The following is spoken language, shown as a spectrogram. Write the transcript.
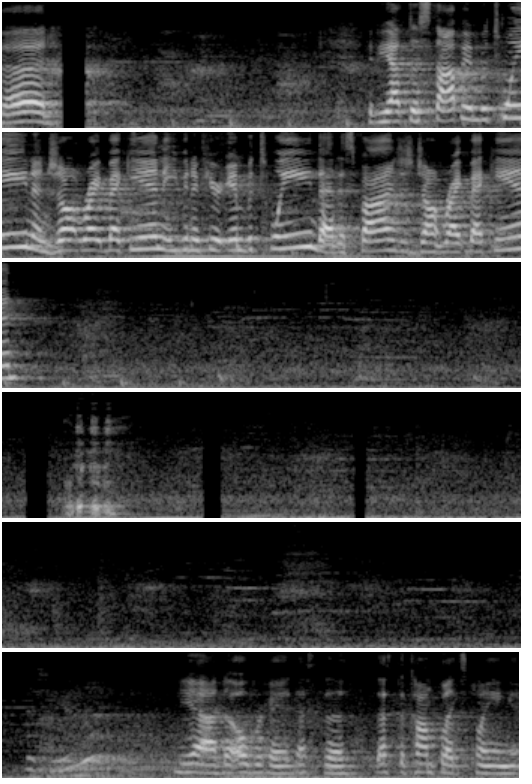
Good. If you have to stop in between and jump right back in, even if you're in between, that is fine. Just jump right back in. Yeah, the overhead. That's the that's the complex playing it.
